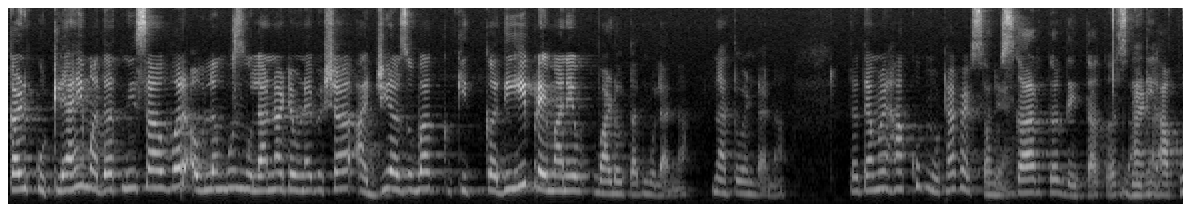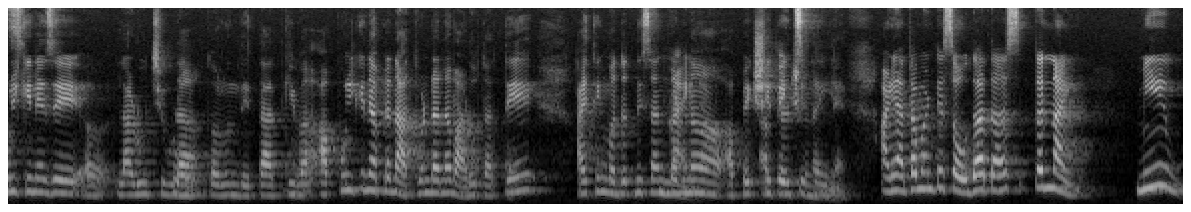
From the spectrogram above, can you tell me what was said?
कारण कुठल्याही मदतनीसावर अवलंबून मुलांना ठेवण्यापेक्षा आजी आजोबा कि कधीही प्रेमाने वाढवतात मुलांना नातवंडांना. तर त्यामुळे हा खूप मोठा फॅक्टर संस्कार तर देतातच आणि. आपुलकीने जे लाडू चिवडा हो. करून देतात किंवा आपुलकीने आपल्या नातवंडांना वाढवतात ते आय थिंक मदतनीसांकडनं अपेक्षितही नाही. आणि आता म्हणते चौदा तास तर नाही. मी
